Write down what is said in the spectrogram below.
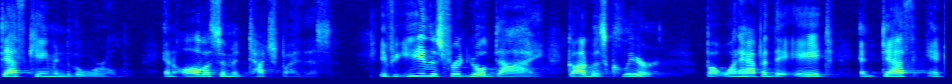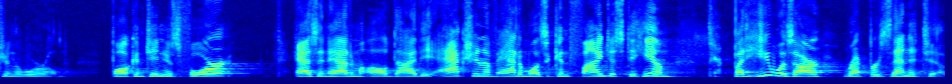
death came into the world. And all of us have been touched by this. If you eat of this fruit, you will die. God was clear. But what happened? They ate, and death entered the world. Paul continues, For as in Adam all die, the action of Adam wasn't confined just to him, but he was our representative,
